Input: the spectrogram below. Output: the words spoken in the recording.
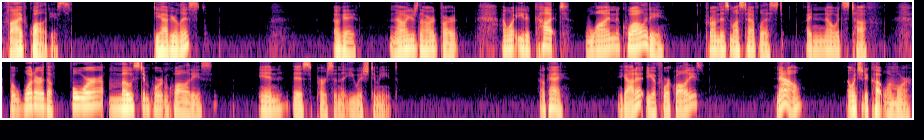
Five qualities. Do you have your list? Okay, now here's the hard part. I want you to cut one quality from this must have list. I know it's tough, but what are the four most important qualities in this person that you wish to meet? Okay, you got it? You have four qualities? Now, I want you to cut one more.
